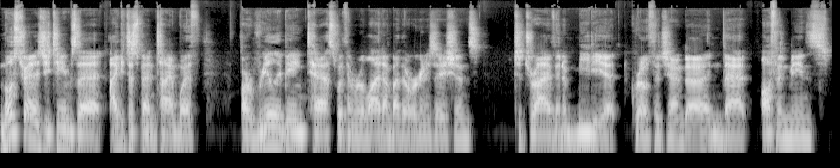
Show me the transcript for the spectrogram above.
Most strategy teams that I get to spend time with are really being tasked with and relied on by their organizations to drive an immediate growth agenda. And that often means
